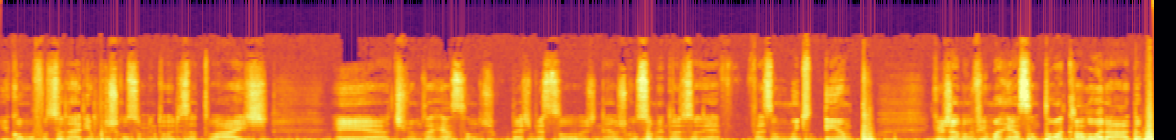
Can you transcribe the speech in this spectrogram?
e como funcionariam para os consumidores atuais, é, tivemos a reação dos, das pessoas, né, os consumidores. É, fazia muito tempo que eu já não vi uma reação tão acalorada por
